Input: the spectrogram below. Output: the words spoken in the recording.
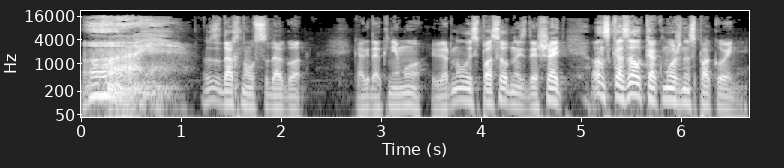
«Ой!» — вздохнул Судагон. Когда к нему вернулась способность дышать, он сказал как можно спокойнее.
